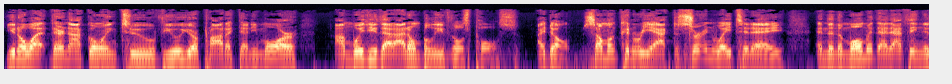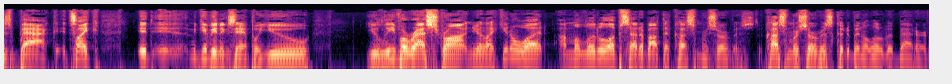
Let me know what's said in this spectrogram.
you know what they're not going to view your product anymore i'm with you that i don't believe those polls. I don't. Someone can react a certain way today and then the moment that that thing is back it's like it, it, let me give you an example. You you leave a restaurant and you're like, you know what? I'm a little upset about the customer service. The customer service could have been a little bit better.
